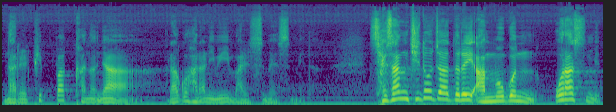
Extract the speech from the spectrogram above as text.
나를 핍박하느냐라고 하나님이 말씀했습니다. 세상 지도자들의 안목은 옳았습니다.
